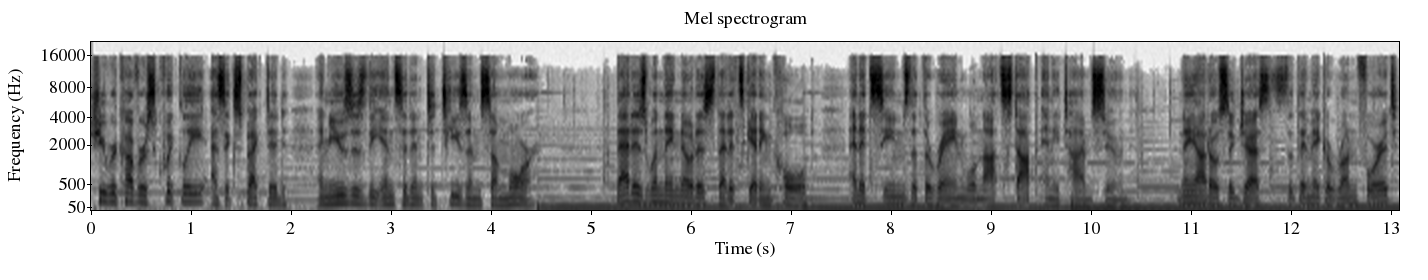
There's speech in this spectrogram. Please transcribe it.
She recovers quickly, as expected, and uses the incident to tease him some more. That is when they notice that it's getting cold, and it seems that the rain will not stop anytime soon. Nayato suggests that they make a run for it,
